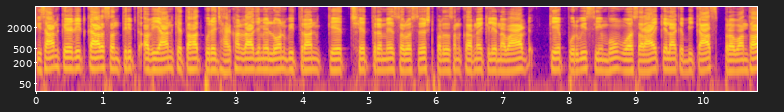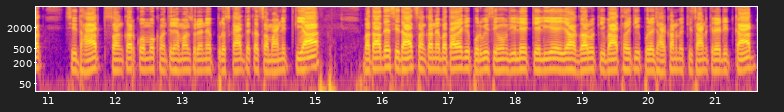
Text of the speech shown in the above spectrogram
किसान क्रेडिट कार्ड संतृप्त अभियान के तहत पूरे झारखंड राज्य में लोन वितरण के क्षेत्र में सर्वश्रेष्ठ प्रदर्शन करने के लिए नबार्ड के पूर्वी सिंहभूम व सरायकेला के विकास प्रबंधक सिद्धार्थ शंकर को मुख्यमंत्री हेमंत सोरेन ने पुरस्कार देकर सम्मानित किया। बता दें, सिद्धार्थ शंकर ने बताया कि पूर्वी सिंहभूम ज़िले के लिए यह गर्व की बात है कि पूरे झारखंड में किसान क्रेडिट कार्ड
